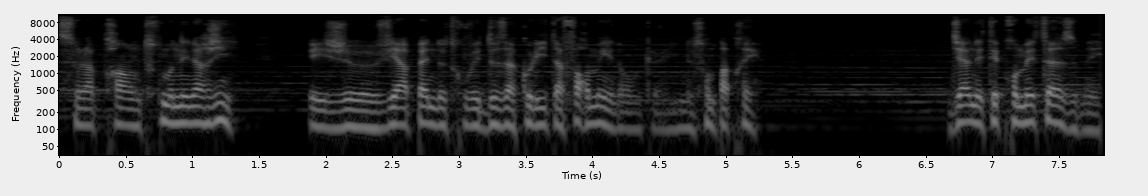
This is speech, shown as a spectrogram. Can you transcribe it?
Cela prend toute mon énergie. Et je viens à peine de trouver deux acolytes à former, donc euh, ils ne sont pas prêts. Diane était prometteuse, mais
